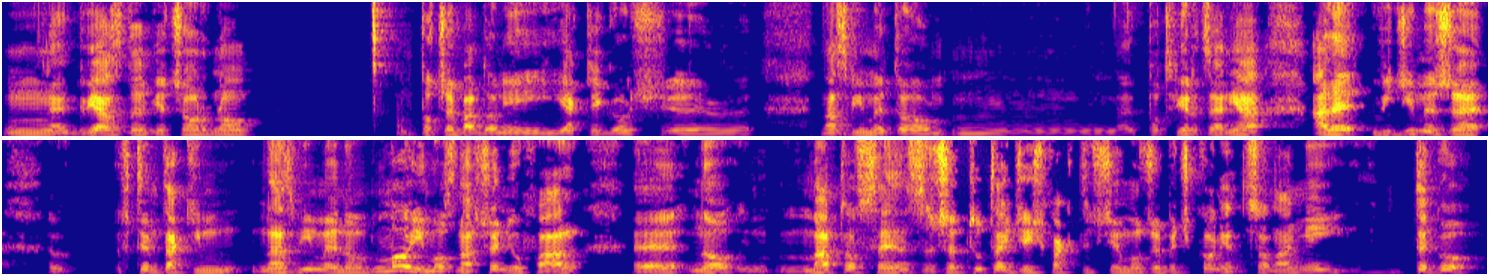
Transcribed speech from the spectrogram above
mm, gwiazdę wieczorną, potrzeba do niej jakiegoś, e, nazwijmy to, mm, potwierdzenia, ale widzimy, że w tym takim, nazwijmy, no, moim oznaczeniu fal, e, no, ma to sens, że tutaj gdzieś faktycznie może być koniec, co najmniej tego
